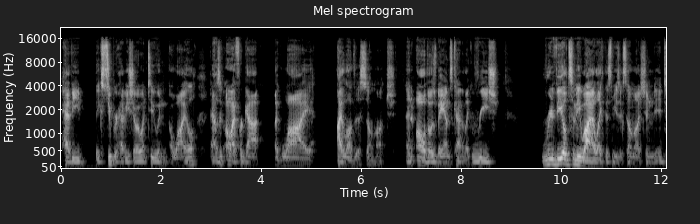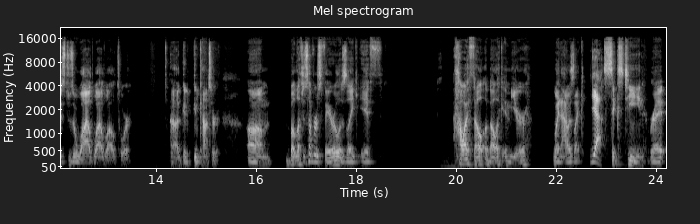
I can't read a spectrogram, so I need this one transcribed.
heavy like super heavy show I went to in a while, and I was like, oh, I forgot like why I love this so much, and all those bands kind of like re revealed to me why I like this music so much, and it just was a wild, wild, wild tour. Uh, good, good concert. Um, but Left to Suffer's Feral is like if how I felt about like Emmure when I was like yeah 16, right?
